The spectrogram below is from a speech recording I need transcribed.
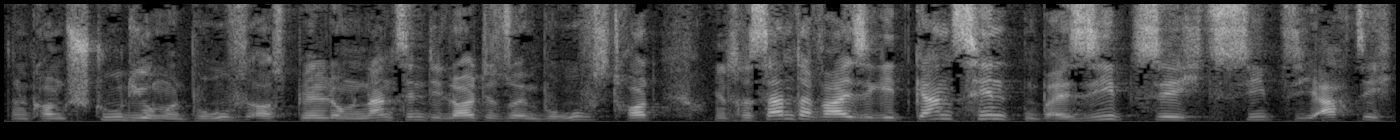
dann kommt Studium und Berufsausbildung und dann sind die Leute so im Berufstrott. Und interessanterweise geht ganz hinten bei 70, 70, 80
